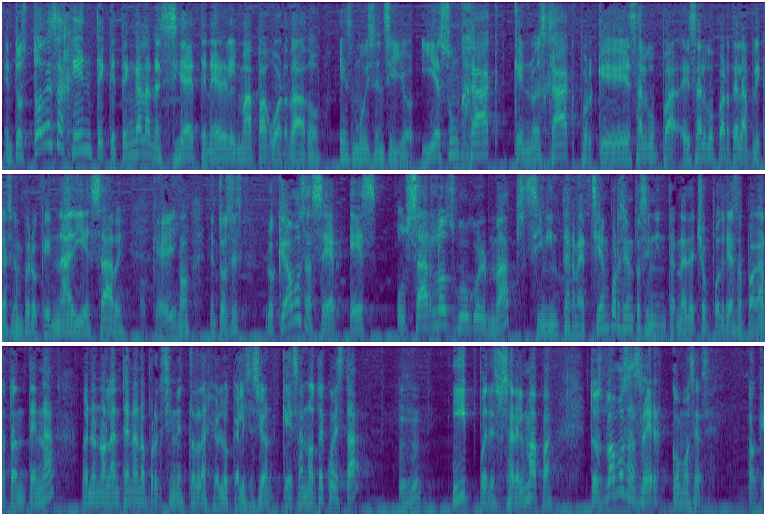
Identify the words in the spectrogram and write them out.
Entonces, toda esa gente que tenga la necesidad de tener el mapa guardado es muy sencillo. Y es un hack que no es hack porque es algo, es algo parte de la aplicación, pero que nadie sabe. Ok. ¿no? Entonces, lo que vamos a hacer es usar los Google Maps sin internet. 100% sin internet. De hecho, podrías apagar tu antena. Bueno, no la antena no, porque si necesitas la geolocalización, que esa no te cuesta. Y puedes usar el mapa. Entonces, vamos a ver cómo se hace. Ok.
